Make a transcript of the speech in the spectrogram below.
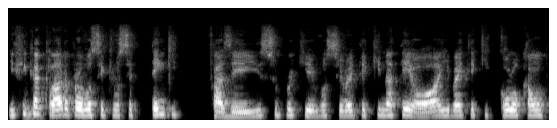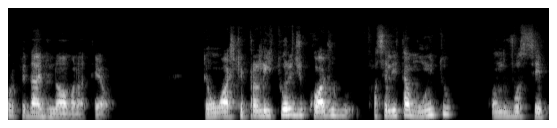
E fica claro para você que você tem que fazer isso porque você vai ter que ir na TO e vai ter que colocar uma propriedade nova na TO. Então, eu acho que para leitura de código facilita muito quando você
